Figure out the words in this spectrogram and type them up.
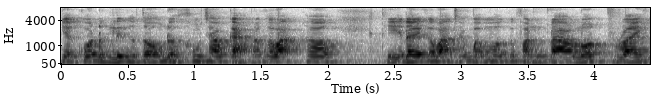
nhận qua đường link của tôi cũng được không sao cả đâu các bạn không? Thì đây các bạn sẽ bấm vào cái phần download rate.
